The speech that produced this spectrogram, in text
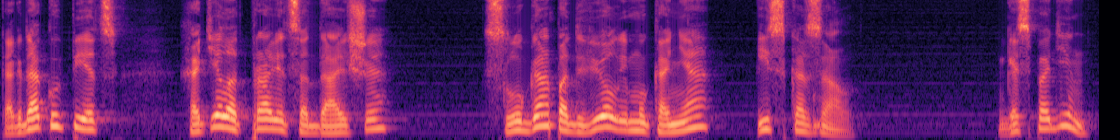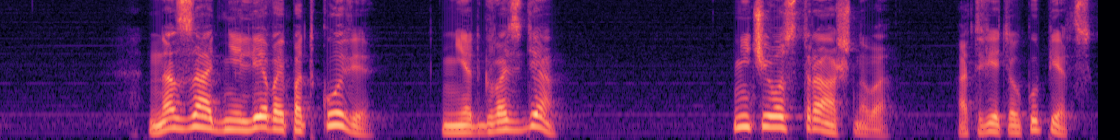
Когда купец хотел отправиться дальше, слуга подвел ему коня и сказал, «Господин, на задней левой подкове нет гвоздя». «Ничего страшного», — ответил купец.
